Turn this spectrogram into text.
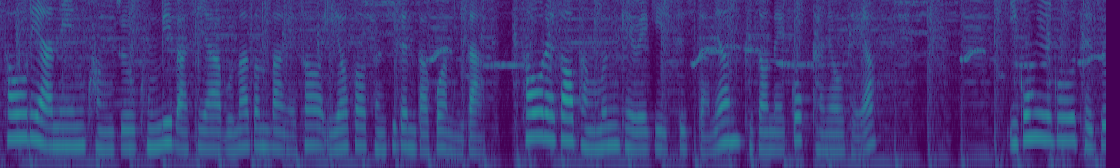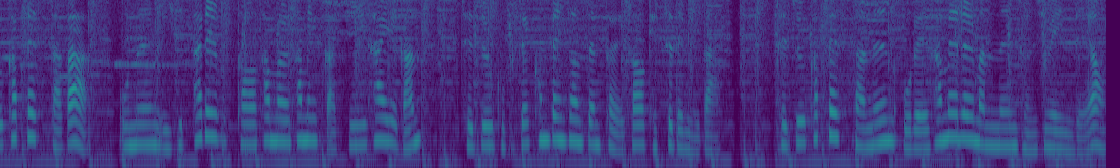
서울이 아닌 광주 국립아시아 문화전당에서 이어서 전시된다고 합니다. 서울에서 방문 계획이 있으시다면 그 전에 꼭 다녀오세요. 2019 제주 카페스타가 오는 28일부터 3월 3일까지 4일간 제주 국제 컨벤션 센터에서 개최됩니다. 제주 카페스타는 올해 3회를 맞는 전시회인데요.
